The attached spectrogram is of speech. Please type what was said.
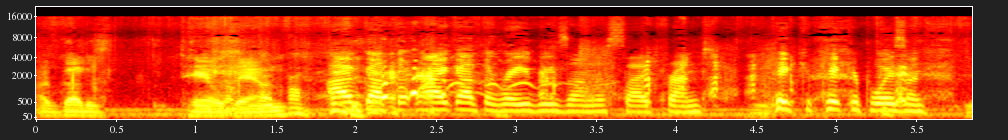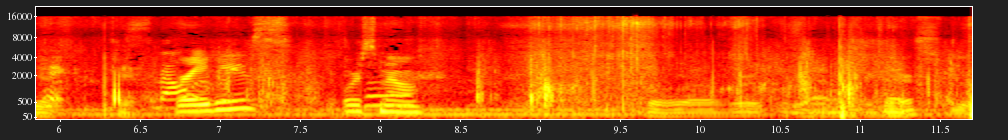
I've got his tail down. I've got the I got the rabies on this side, friend. Pick pick your poison. Yeah. Rabies or smell. So, uh, where, yeah, that's, yeah.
